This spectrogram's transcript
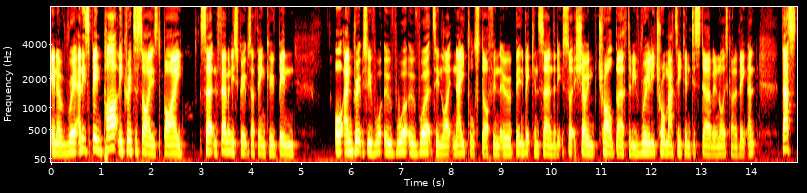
in a re- and it's been partly criticised by certain feminist groups, I think, who've been or and groups who've who've who've worked in like natal stuff and who have been a bit concerned that it's sort of showing childbirth to be really traumatic and disturbing and all this kind of thing. And that's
